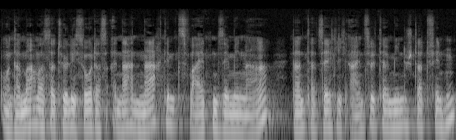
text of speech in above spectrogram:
Und dann machen wir es natürlich so, dass nach, nach dem zweiten Seminar dann tatsächlich Einzeltermine stattfinden.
